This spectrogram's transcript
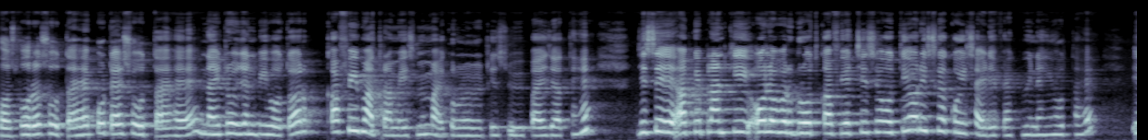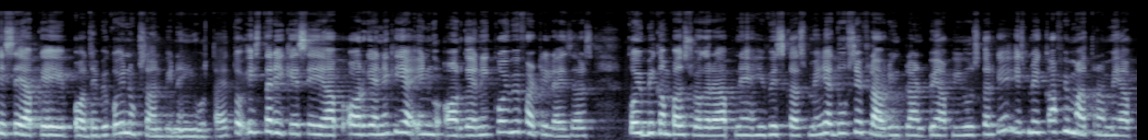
फॉस्फोरस होता है, पोटैश होता है, नाइट्रोजन भी होता है और काफ़ी मात्रा में इसमें माइक्रोन्यूट्रिएंट्स भी पाए जाते हैं, जिससे आपके प्लांट की ऑल ओवर ग्रोथ काफ़ी अच्छे से होती है और इसका कोई साइड इफ़ेक्ट भी नहीं होता है। इससे आपके पौधे पे कोई नुकसान भी नहीं होता है। तो इस तरीके से आप ऑर्गेनिक या इन ऑर्गेनिक कोई भी फर्टिलाइजर्स, कोई भी कंपोस्ट वगैरह अपने हिबिस्कस में या दूसरे फ्लावरिंग प्लांट पे आप यूज़ करके इसमें काफ़ी मात्रा में आप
